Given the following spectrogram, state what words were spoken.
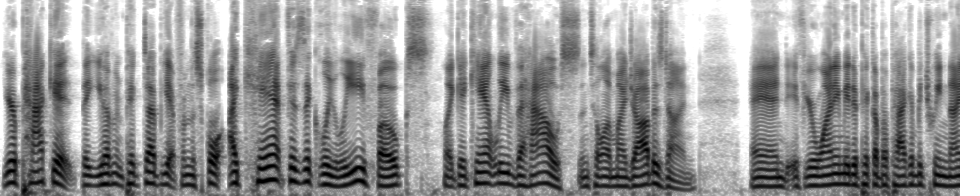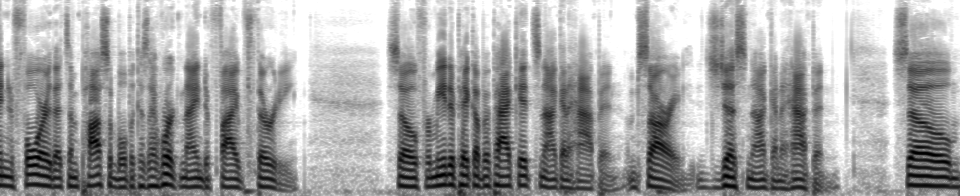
your packet that you haven't picked up yet from the school." I can't physically leave, folks. Like I can't leave the house until my job is done. And if you're wanting me to pick up a packet between 9 and 4, that's impossible because I work 9 to 5:30. So for me to pick up a packet, it's not going to happen. I'm sorry. It's just not going to happen. So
